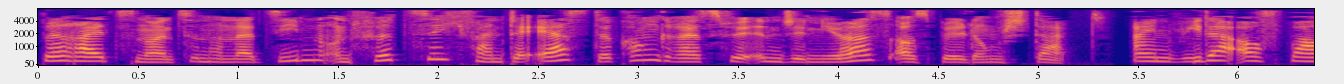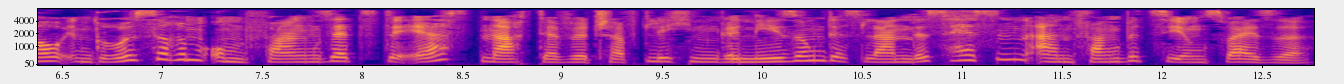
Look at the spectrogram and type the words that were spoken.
Bereits 1947 fand der erste Kongress für Ingenieursausbildung statt. Ein Wiederaufbau in größerem Umfang setzte erst nach der wirtschaftlichen Genesung des Landes Hessen Anfang bzw.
